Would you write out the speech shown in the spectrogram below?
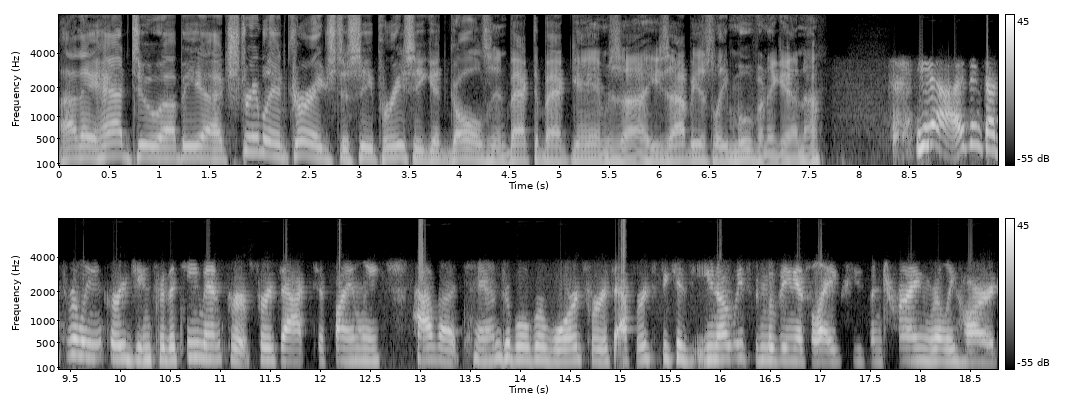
Uh, they had to uh, be uh, extremely encouraged to see Parise get goals in back-to-back games. Uh, he's obviously moving again, huh? Yeah, I think that's really encouraging for the team and for, for Zach to finally have a tangible reward for his efforts because, you know, he's been moving his legs. He's been trying really hard.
